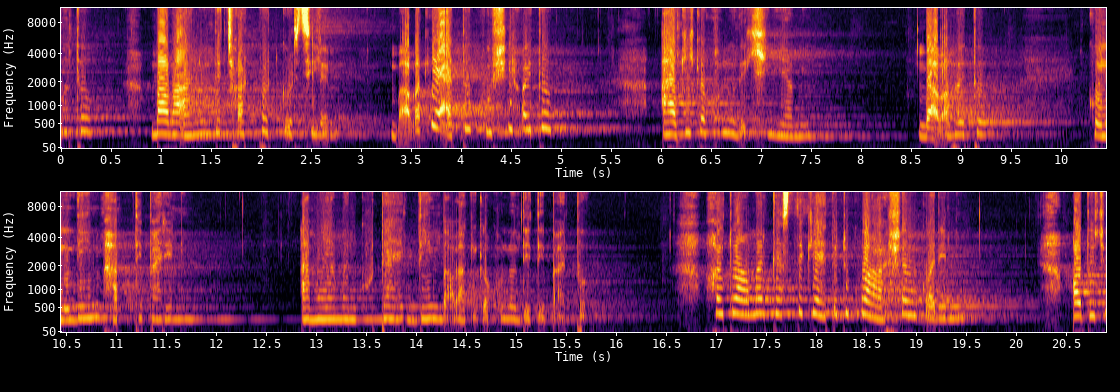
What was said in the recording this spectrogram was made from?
মতো বাবা আনন্দে ছটপট করছিলেন। বাবাকে এত খুশি হয়তো আগে কখনো দেখিনি আমি। বাবা হয়তো কোনোদিন ভাবতে পারেনি, আমি আমার গোটা একদিন বাবাকে কখনো দিতে পারব। হয়তো আমার কাছ থেকে এতটুকু আশাও করেনি। অথচ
